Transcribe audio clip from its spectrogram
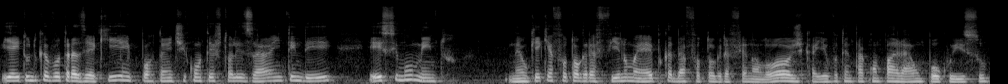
E aí tudo que eu vou trazer aqui é importante contextualizar e entender esse momento. Né? O que é a fotografia numa época da fotografia analógica, e eu vou tentar comparar um pouco isso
